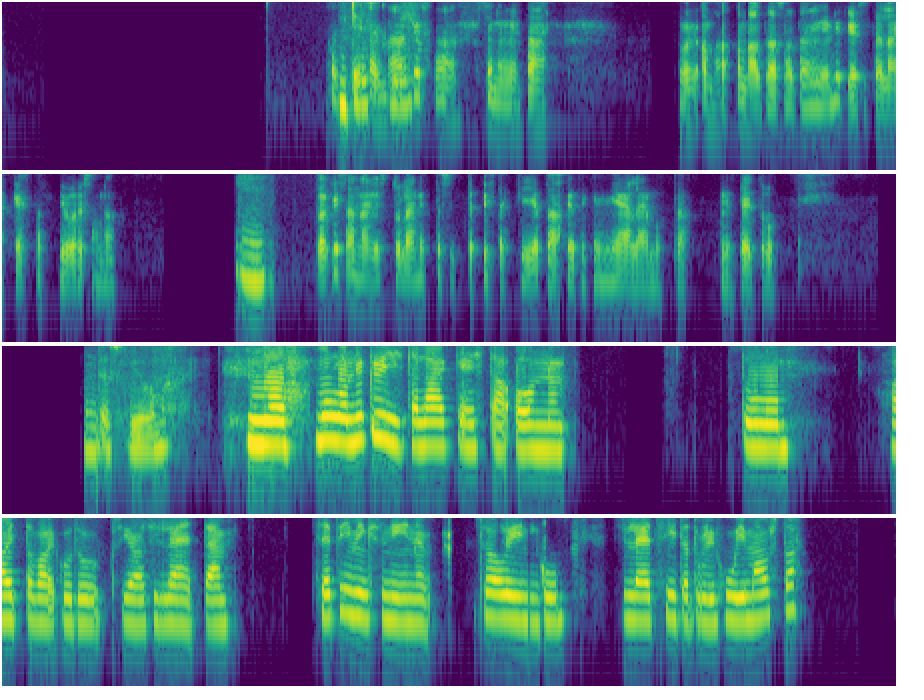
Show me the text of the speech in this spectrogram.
Mites En mä kyllä? oikeastaan sen enempää voi oma, omalta osaltani niin nykyisestä lääkkeestä juuri sanoa. Mm. Toki sanoin, jos tulee nyt sitten yhtäkkiä jota, jotakin mieleen, mutta nyt ei tule. Entäs Vilma? No, mulla on nykyisistä lääkkeistä on tullut haittavaikutuksia silleen, että Sepimix, niin se oli niinku silleen, että siitä tuli huimausta.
